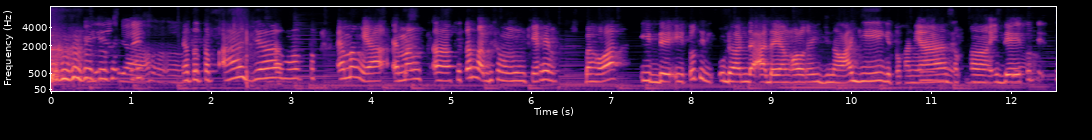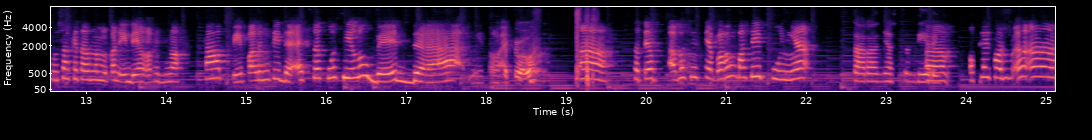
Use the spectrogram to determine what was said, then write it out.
ya Sih, heeh. Ya tetap aja ngotot. Emang ya, emang eh, kita nggak bisa memungkirin bahwa ide itu udah nggak ada yang original lagi gitu kan ya. Hmm. Eh, ide Iya. itu susah kita menemukan ide yang original. Tapi paling tidak eksekusi lu beda gitu lah. Betul. Nah, setiap apa sih setiap orang pasti punya Caranya sendiri. eh, oke konf- eh, eh,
